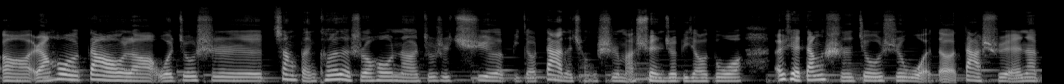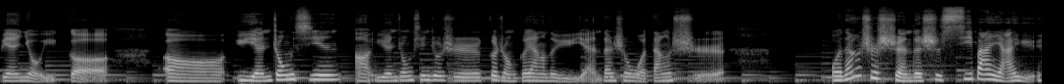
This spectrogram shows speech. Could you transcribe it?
呃，然后到了我就是上本科的时候呢，就是去了比较大的城市嘛，选择比较多，而且当时就是我的大学那边有一个呃语言中心啊，语言中心就是各种各样的语言，但是我当时。我当时选的是西班牙语，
